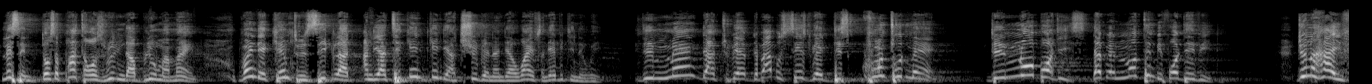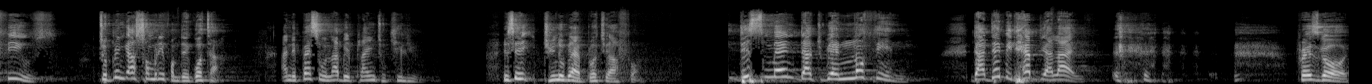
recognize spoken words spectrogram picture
Listen, there was a part I was reading that blew my mind. When they came to Ziklag and they are taking, taking their children and their wives and everything away. The men that were, the Bible says, were disgruntled men. The nobodies that were nothing before David. Do you know how it feels to bring out somebody from the gutter and the person will not be planning to kill you? You say, Do you know where I brought you out from? These men that were nothing, that David helped their life. Praise God.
